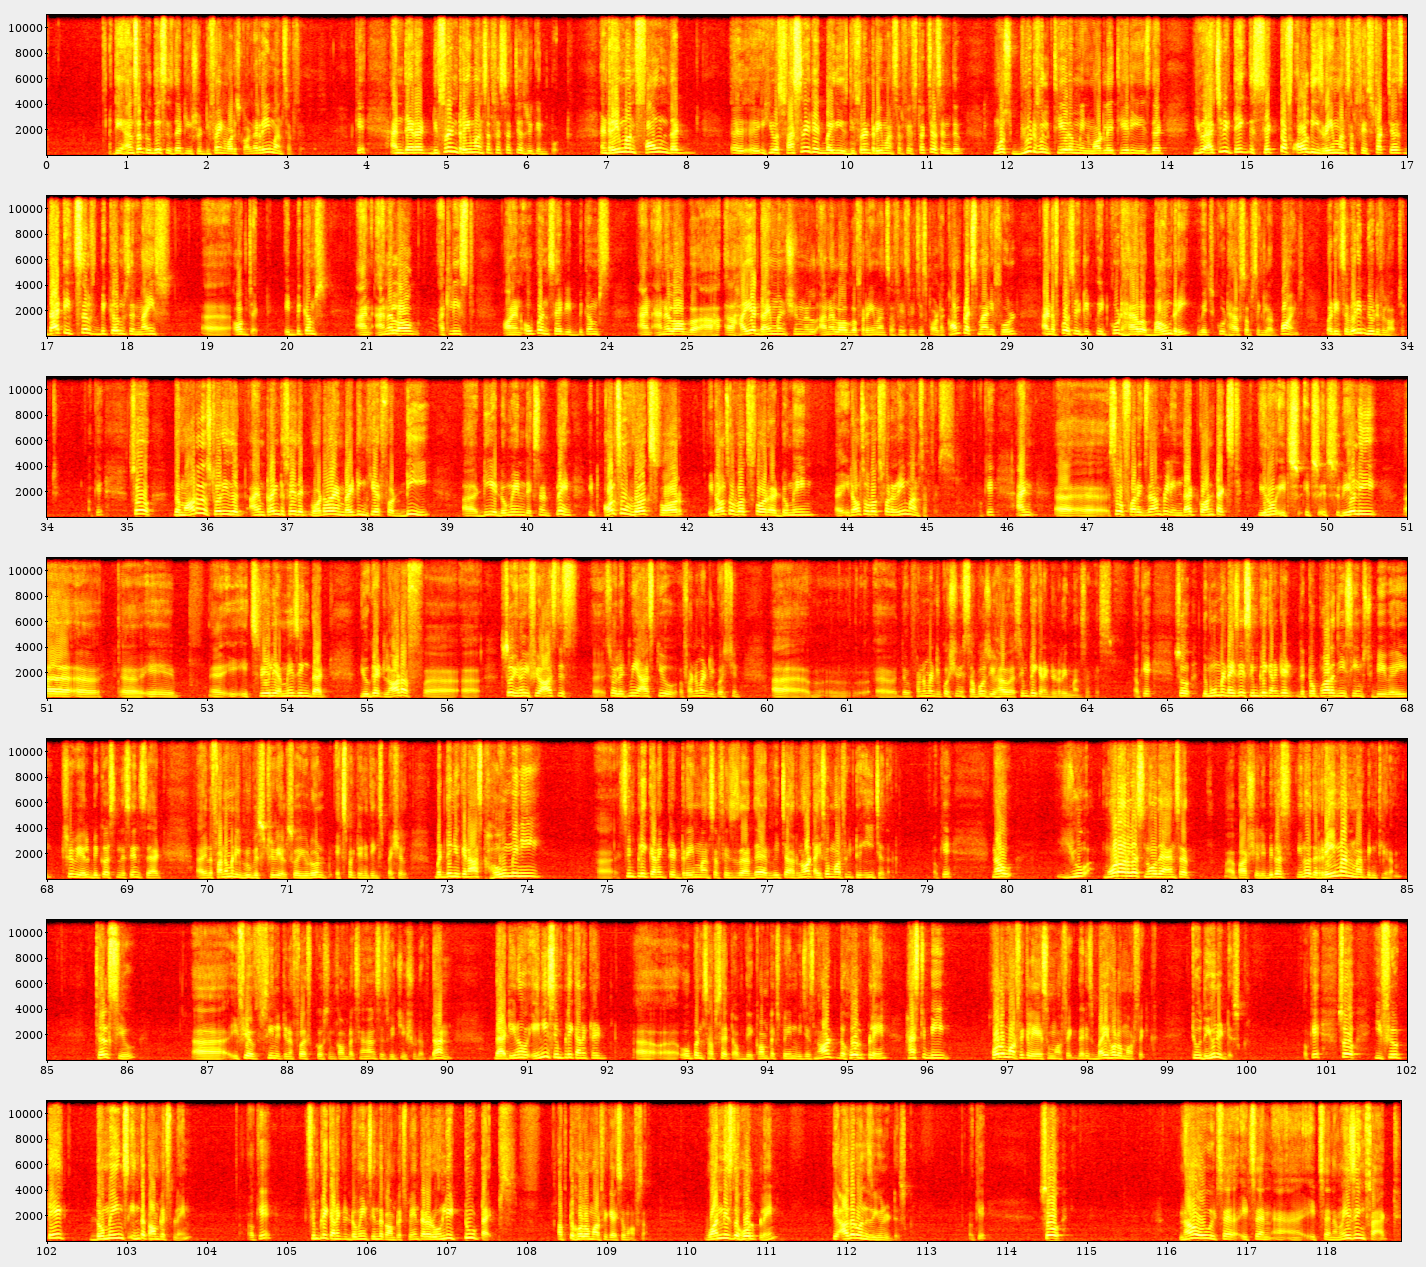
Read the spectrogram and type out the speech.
The answer to this is that you should define what is called a Riemann surface okay? And there are different Riemann surface structures you can put. And Riemann found that uh, uh, he was fascinated by these different Riemann surface structures. And the most beautiful theorem in model theory is that you actually take the set of all these Riemann surface structures that itself becomes a nice uh, object. It becomes an analog at least on an open set it becomes an analog uh, a higher dimensional analog of Riemann surface which is called a complex manifold. And of course it, it could have a boundary which could have some singular points but it is a very beautiful object. Okay. So the moral of the story is that I am trying to say that whatever I am writing here for D, uh, D a domain in the extended plane it also works for it also works for a domain uh, it also works for a Riemann surface. Okay? And uh, so for example in that context you know it's it's it's really uh, uh, uh, it's really amazing that you get lot of so you know if you ask this so let me ask you a fundamental question uh, uh, the fundamental question is suppose you have a simply connected Riemann surface okay. So the moment I say simply connected the topology seems to be very trivial because in the sense that uh, in the fundamental group is trivial so you do not expect anything special but then you can ask how many uh, simply connected Riemann surfaces are there which are not isomorphic to each other okay. Now you more or less know the answer uh, partially because you know the Riemann mapping theorem tells you uh, if you have seen it in a first course in complex analysis which you should have done that you know any simply connected uh, uh, open subset of the complex plane which is not the whole plane has to be holomorphically isomorphic that is biholomorphic to the unit disk okay. So if you take domains in the complex plane okay simply connected domains in the complex plane there are only two types up to holomorphic isomorphism one is the whole plane the other one is a unit disk okay. So now it's a it's an uh, it's an amazing fact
